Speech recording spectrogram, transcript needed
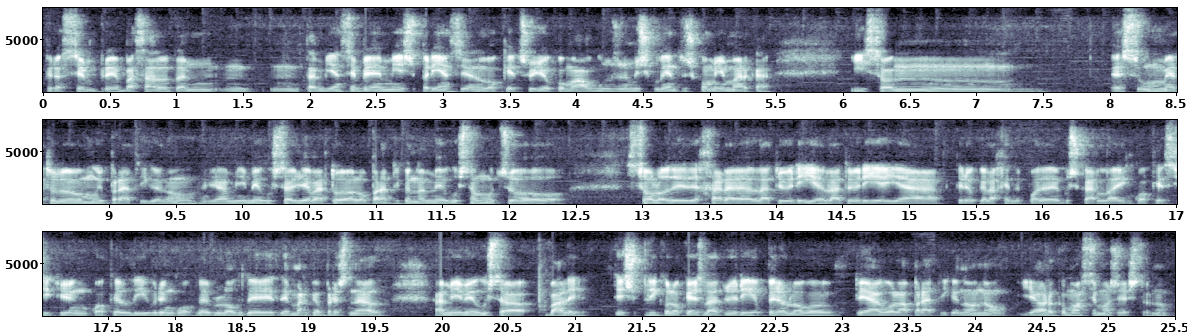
pero siempre basado también siempre en mi experiencia, en lo que he hecho yo como algunos de mis clientes, con mi marca. Y son... Es un método muy práctico, ¿no? Y a mí me gusta llevar todo a lo práctico, no me gusta mucho solo de dejar la teoría. La teoría ya creo que la gente puede buscarla en cualquier sitio, en cualquier libro, en cualquier blog de, de, marca personal. A mí me gusta, vale, te explico lo que es la teoría, pero luego te hago la práctica, ¿no? No, ¿y ahora cómo hacemos esto, no?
